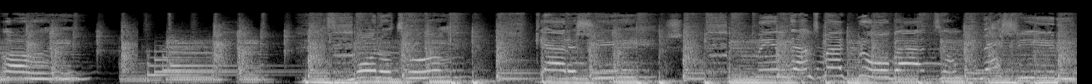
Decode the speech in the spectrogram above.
baj. Ez monoton keresés, mindent megpróbáltam, ne sírj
